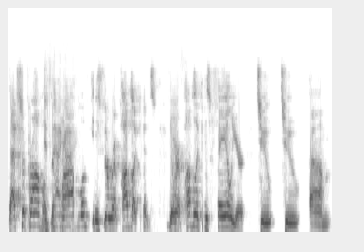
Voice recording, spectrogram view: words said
That's the problem. It's the that guy. problem is the Republicans. The Yes. Republicans' failure to to um,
